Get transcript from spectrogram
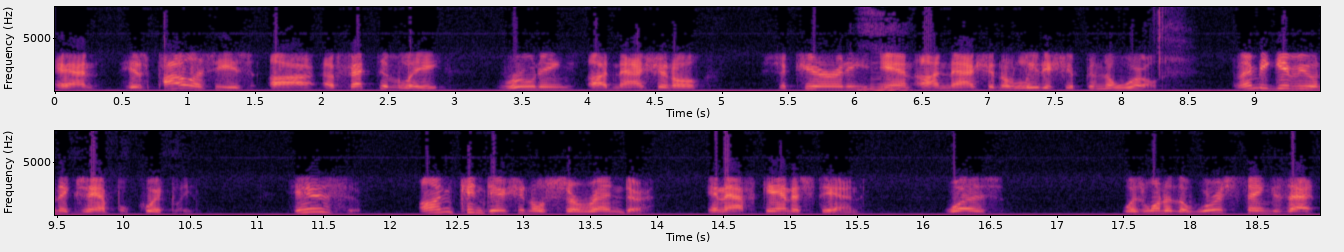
and his policies are effectively ruining our national security hmm. and our national leadership in the world. Let me give you an example quickly. His unconditional surrender in Afghanistan was was one of the worst things that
